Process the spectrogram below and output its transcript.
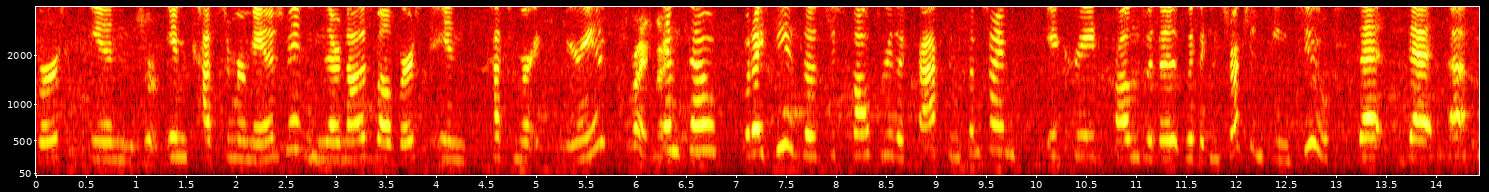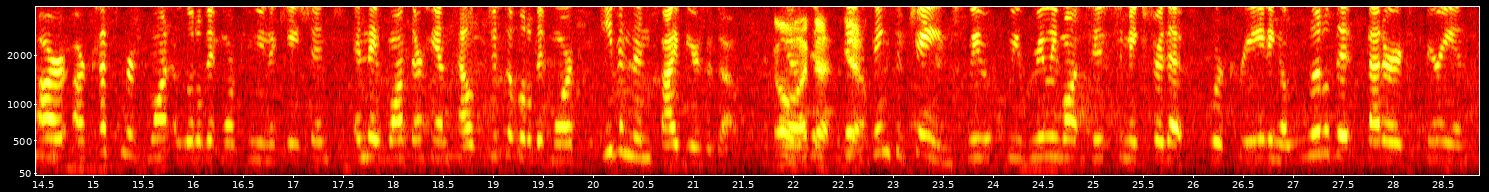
versed in sure. in customer management and they're not as well versed in customer experience. Right, right. And so what I see is those just fall through the cracks, and sometimes it creates problems with the with the construction team too. That that uh, our our customers want a little bit more communication, and they want their hands held just a little bit more, even than five years ago. Oh, you know, I th- bet. Th- yeah. Things have changed. We we really want to to make sure that we're creating a little bit better experience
